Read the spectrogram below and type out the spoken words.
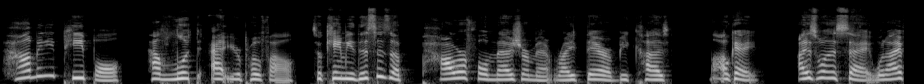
how many people have looked at your profile. So Kami, this is a powerful measurement right there because, okay, I just want to say when I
